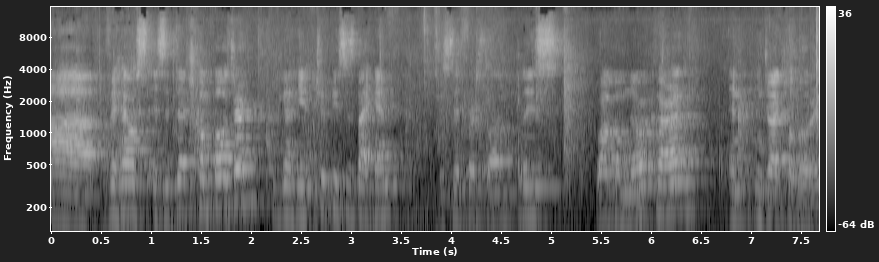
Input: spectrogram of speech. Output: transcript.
Uh, Verhelst is a Dutch composer. You're going to hear two pieces by him. This is the first one. Please welcome Noah Curran and enjoy Colores.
